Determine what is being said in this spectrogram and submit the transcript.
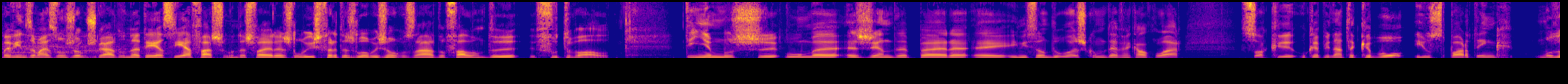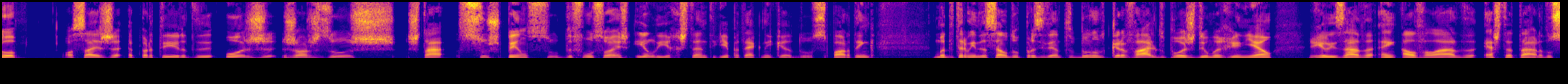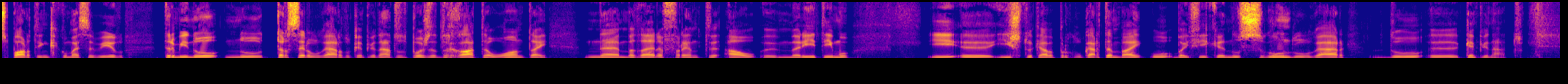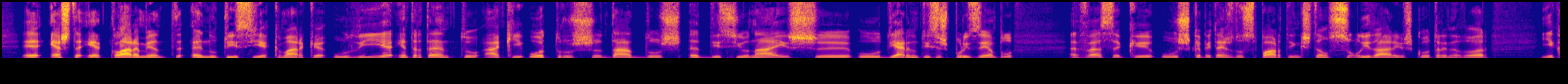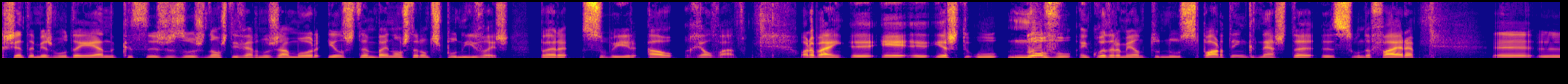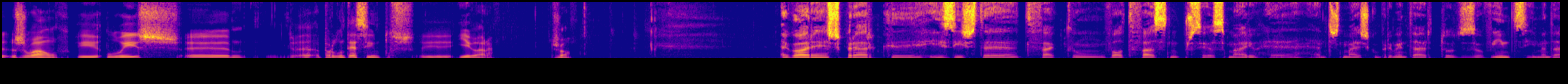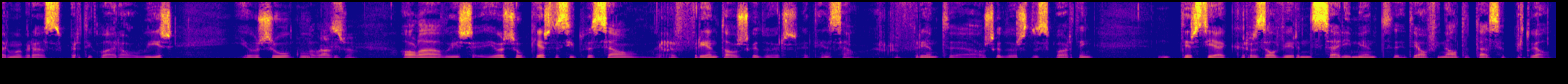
Bem-vindos a mais um jogo jogado na TSF. Às segundas-feiras, Luís Freitas Lobo e João Rosado falam de futebol. Tínhamos eh, uma agenda para a emissão de hoje, como devem calcular, só que o campeonato acabou e o Sporting mudou. Ou seja, a partir de hoje, Jorge Jesus está suspenso de funções, ele e a restante equipa técnica do Sporting. Uma determinação do presidente Bruno de Carvalho depois de uma reunião realizada em Alvalade esta tarde. O Sporting, como é sabido, terminou no terceiro lugar do campeonato depois da derrota ontem na Madeira frente ao eh, Marítimo e uh, isto acaba por colocar também o Benfica no segundo lugar do uh, campeonato. Eh, esta é claramente a notícia que marca o dia. Entretanto, há aqui outros dados adicionais. O Diário de Notícias, por exemplo, avança que os capitães do Sporting estão solidários com o treinador e acrescenta mesmo o DN que se Jesus não estiver no Jamor, eles também não estarão disponíveis para subir ao relevado. Ora bem, eh, é eh, este o novo enquadramento no Sporting nesta eh, segunda-feira. João e Luís, a pergunta é simples. E agora? João. Agora é esperar que exista de facto um volte-face no processo, Mário. É, antes de mais, cumprimentar todos os ouvintes e mandar um abraço particular ao Luís. Eu julgo. Um abraço, João. Olá, Luís. Eu julgo que esta situação referente aos jogadores, atenção, referente aos jogadores do Sporting, ter-se-á que resolver necessariamente até ao final da taça de Portugal.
